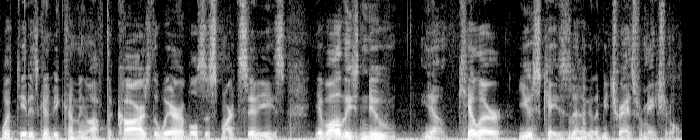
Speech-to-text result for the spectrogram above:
what data is going to be coming off the cars, the wearables, the smart cities. You have all these new, you know, killer use cases mm -hmm. that are mm-hmm. going to be transformational.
